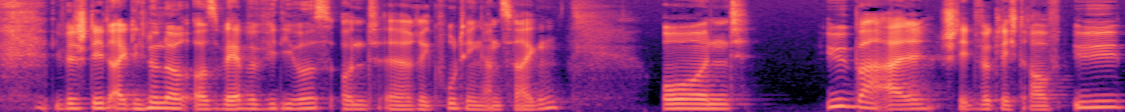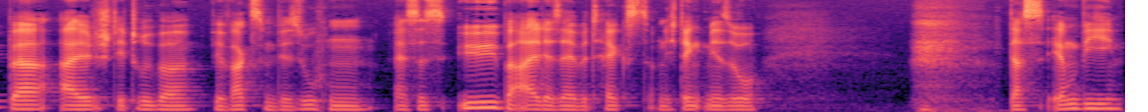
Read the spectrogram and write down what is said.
Die besteht eigentlich nur noch aus Werbevideos und äh, Recruiting-Anzeigen. Und überall steht wirklich drauf, überall steht drüber, wir wachsen, wir suchen. Es ist überall derselbe Text. Und ich denke mir so, dass irgendwie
